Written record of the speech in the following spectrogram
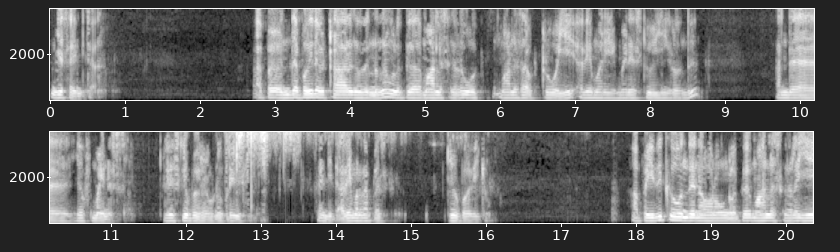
இங்கே சைனிட்டா அப்போ இந்த பகுதியில் வெக்டர் ஆறுங்கிறது என்னன்னா உங்களுக்கு மாடலஸ்ங்கிறது ஓ மாடலஸ் வெக்டர் ஒய் அதே மாதிரி மைனஸ் கியூங்கிறது e வந்து அந்த எஃப் மைனஸ் மைனஸ் கியூ பகுதியில் ஒன்று சைன்டிட்டு அதே மாதிரி தான் ப்ளஸ் கியூ பகுதிக்கும். அப்போ இதுக்கு வந்து என்ன வரும் உங்களுக்கு? மாடலஸ்ங்கிறதுல ஏ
